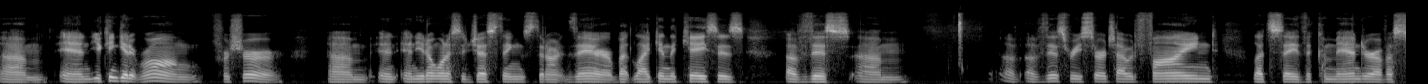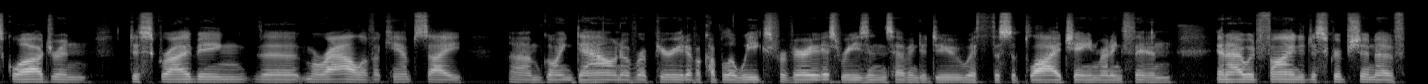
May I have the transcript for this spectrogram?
um, and you can get it wrong for sure um, and and you don't want to suggest things that aren't there. But like in the cases of this um, of of this research, I would find, let's say, the commander of a squadron describing the morale of a campsite um, going down over a period of a couple of weeks for various reasons having to do with the supply chain running thin. And I would find a description of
